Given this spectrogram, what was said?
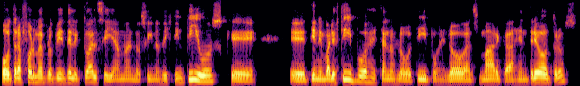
Otra forma de propiedad intelectual se llaman los signos distintivos, que eh, tienen varios tipos, están los logotipos, eslogans, marcas, entre otros.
